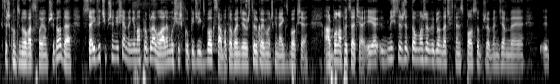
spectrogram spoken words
chcesz kontynuować swoją przygodę, savey ci przeniesiemy, nie ma problemu, ale musisz kupić Xboxa, bo to będzie już tylko i wyłącznie na Xboxie albo na PC. I myślę, że to może wyglądać w ten sposób, że będziemy y,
